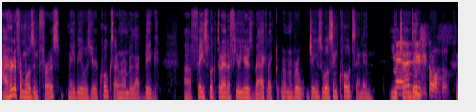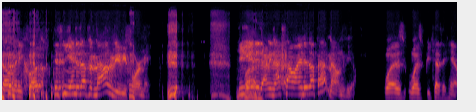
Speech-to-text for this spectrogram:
I heard it from Wilson first. Maybe it was your quote because I remember that big uh, Facebook thread a few years back. Like remember James Wilson quotes, and then you Man, that dude stole so many quotes because he ended up at Mountain View before me. He but, ended. I mean, that's how I ended up at Mountain View. Was was because of him.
